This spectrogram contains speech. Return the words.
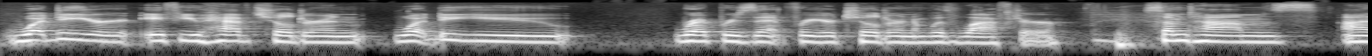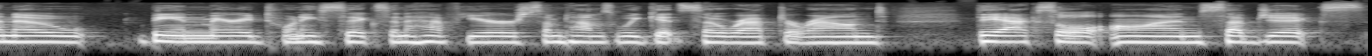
what do your if you have children, what do you represent for your children with laughter? Sometimes I know being married 26 and a half years, sometimes we get so wrapped around the axle on subjects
